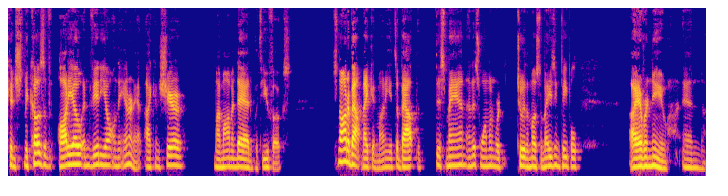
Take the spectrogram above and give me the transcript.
can, because of audio and video on the internet, I can share my mom and dad with you folks. It's not about making money. It's about the, this man and this woman were two of the most amazing people I ever knew. And uh,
